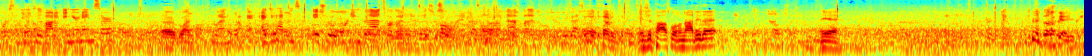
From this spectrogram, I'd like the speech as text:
Borsley know to the bottom. And your name, sir? Uh, Glenn. Glenn. Okay. I do have to issue a warning for that, so I'll go ahead and issue a warning or something like that. But you guys are good to go. to continue. Is it possible to not do that? Yeah. you're Okay.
